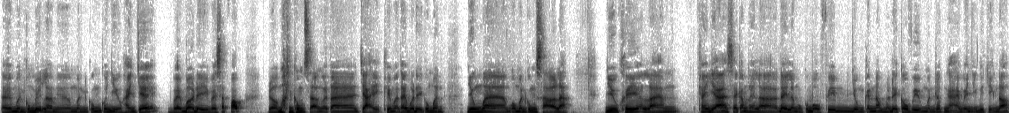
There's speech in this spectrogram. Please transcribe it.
Tại vì mình cũng biết là mình cũng có nhiều hạn chế về body, về sắc vóc. Rồi mình cũng sợ người ta chạy khi mà thấy body của mình. Nhưng mà mình cũng sợ là nhiều khi á là khán giả sẽ cảm thấy là đây là một cái bộ phim dùng cảnh nóng để câu view, mình rất ngại về những cái chuyện đó.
